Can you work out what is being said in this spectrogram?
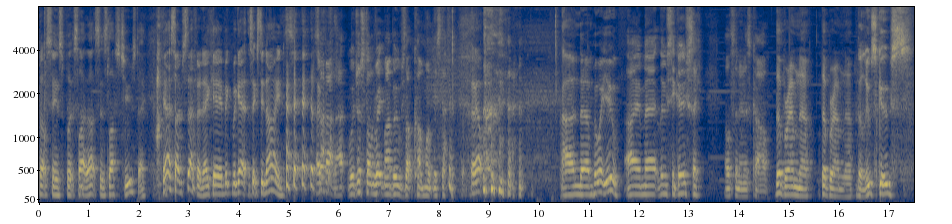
Not seen splits like that since last Tuesday. Yes, I'm Stefan, aka Big Baguette 69. Sorry about that. We're just on ratemyboobs.com, weren't we, Stefan? yep. and um, who are you? I'm uh, Lucy Goosey, also known as Carl. The Bremner. The Bremner. The Loose Goose.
